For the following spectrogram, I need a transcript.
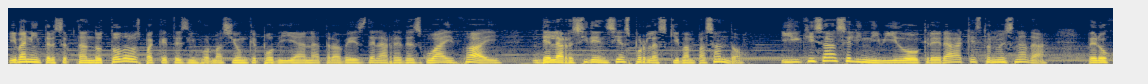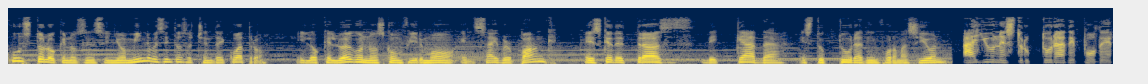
iban interceptando todos los paquetes de información que podían a través de las redes Wi-Fi de las residencias por las que iban pasando. Y quizás el individuo creerá que esto no es nada, pero justo lo que nos enseñó 1984 y lo que luego nos confirmó el cyberpunk es que detrás de cada estructura de información hay una estructura de poder.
